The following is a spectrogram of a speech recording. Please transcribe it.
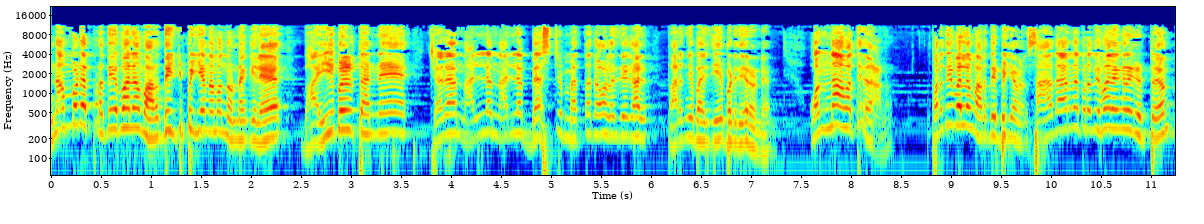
നമ്മുടെ പ്രതിഫലം വർദ്ധിപ്പിക്കണമെന്നുണ്ടെങ്കിൽ ബൈബിൾ തന്നെ ചില നല്ല നല്ല ബെസ്റ്റ് മെത്തഡോളജികൾ പറഞ്ഞ് പരിചയപ്പെടുത്തിയിട്ടുണ്ട്. ഒന്നാമത്തേതാണ് പ്രതിഫലം വർദ്ധിപ്പിക്കണം. സാധാരണ പ്രതിഫലം എങ്ങനെ കിട്ടും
